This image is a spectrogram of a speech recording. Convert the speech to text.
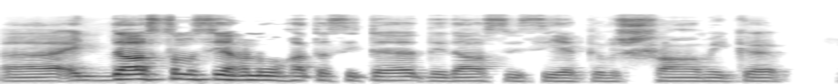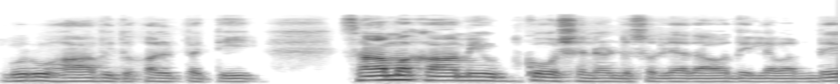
1997 සිට 2021 විශ්‍රාමික குரு ஹாவிதுகள் பற்றி சாமகாமி உத்கோஷன் என்று சொல்லி அதாவது இல்லை வந்து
